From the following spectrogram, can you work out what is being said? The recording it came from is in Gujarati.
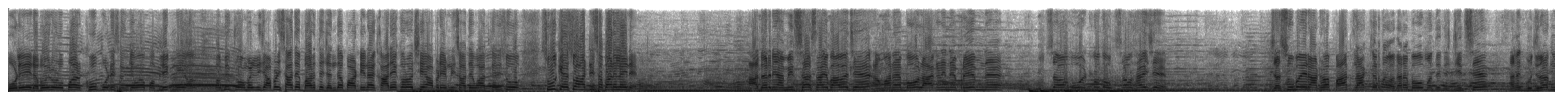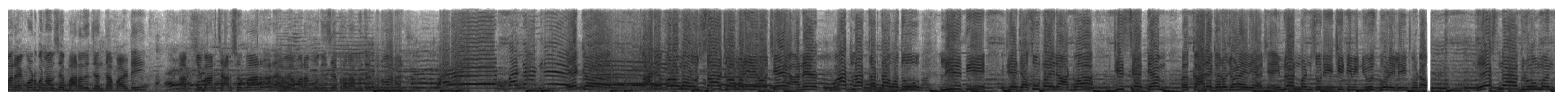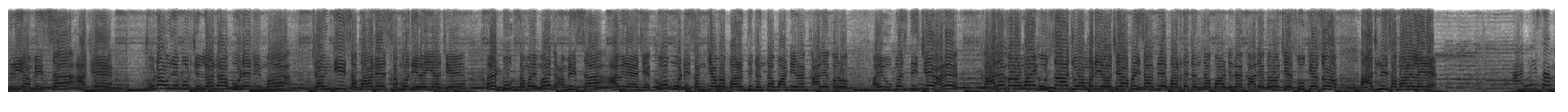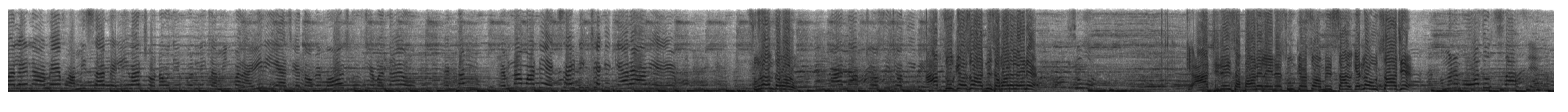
બોડેલી ડભોઈ રોડ ઉપર ખૂબ મોટી સંખ્યામાં પબ્લિકની પબ્લિક જોવા મળી છે. આપણી સાથે ભારતીય જનતા પાર્ટીના કાર્યકરો છે. આપણે એમની સાથે વાત કરીશું. શું કહેશો આજની સભાને લઈને? આદરણીય અમિત શાહ સાહેબ આવે છે. અમારે બહુ લાગણી ને પ્રેમ ને ઉત્સાહ, બહુ એટલો તો ઉત્સાહ થાય છે. જસુભાઈ રાઠવા પાંચ લાખ કરતાં વધારે બહુમતીથી જીતશે અને ગુજરાતમાં રેકોર્ડ બનાવશે ભારતીય જનતા પાર્ટી. આપકી બાર ચારસો પાર અને હવે અમારા મોદી સાહેબ પ્રધાનમંત્રી બનવાના છે. એક કાર્યકરોમાં ઉત્સાહ જોવા મળી રહ્યો છે અને પાંચ લાખ કરતાં વધુ લીડથી જે જસુભાઈ રાઠવા જીતશે તેમ કાર્યકરો જણાઈ રહ્યા છે. ઇમરાન મંસૂરી જીટીવી ન્યૂઝ બોડેલી, છોટા દેશના ગૃહમંત્રી અમિત શાહ આજે છોટાઉદેપુર જિલ્લાના બોડેલીમાં જંગી સભાને સંબોધી રહ્યા છે. અને ટૂંક સમયમાં જ અમિત શાહ આવી રહ્યા છે. ખૂબ મોટી સંખ્યામાં ભારતીય જનતા પાર્ટીના કાર્યકરો અહીં ઉપસ્થિત છે અને કાર્યકરોમાં એક ઉત્સાહ જોવા મળી રહ્યો છે. આપણી સાથે ભારતીય જનતા પાર્ટીના કાર્યકરો છે. શું કહેશો આજની સભાને લઈને? આજની સભા લઈને અમે અમિત શાહ પહેલી વાર છોટાઉદેપુરની જમીન પર આવી રહ્યા છીએ. તો અમે બહુ જ ખુશ છે. બધા એકદમ એમના માટે એક્સાઇટિંગ છે કે ક્યારે આવીએ? નામ તમારું? મારું નામ જોશી જ્યોતિબેન. આપ શું કહેશો આજની સભાને લઈને? કે આજની સભાને લઈને શું કહેશો? અમિત શાહ કેટલો ઉત્સાહ છે? અમને બહુ જ ઉત્સાહ છે.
